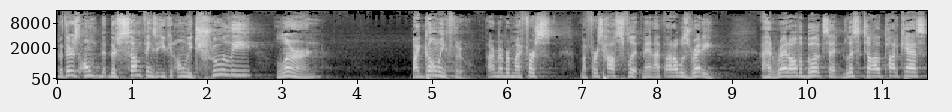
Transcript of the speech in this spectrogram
but there's, only, there's some things that you can only truly learn by going through. I remember my first my first house flip, man. I thought I was ready. I had read all the books, I'd listened to all the podcasts.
